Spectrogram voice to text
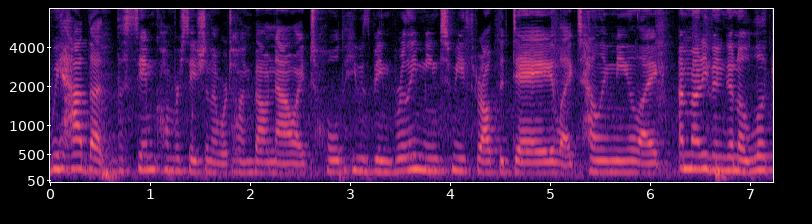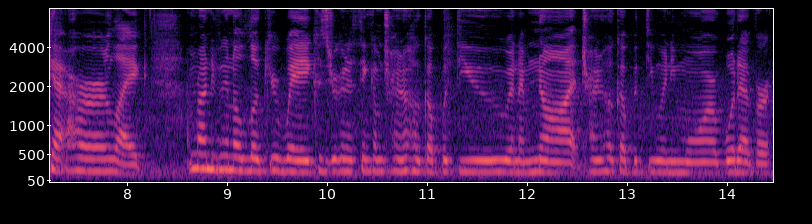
we had that the same conversation that we're talking about now. I told he was being really mean to me throughout the day, like telling me like I'm not even gonna look at her, like I'm not even gonna look your way because you're gonna think I'm trying to hook up with you, and I'm not trying to hook up with you anymore. Whatever.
